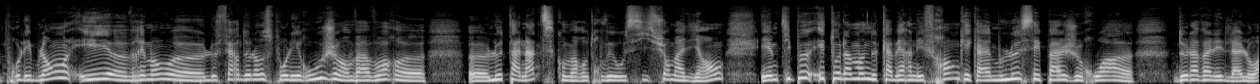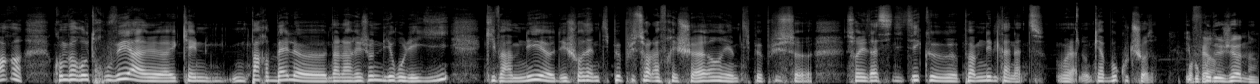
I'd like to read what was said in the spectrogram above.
pour les blancs et euh, vraiment euh, le fer de lance pour les rouges. On va avoir euh, euh, le Tanat qu'on va retrouver aussi sur Madiran et un petit peu étonnamment de Cabernet Franc qui est quand même le cépage roi euh, de la vallée de la Loire qu'on va retrouver euh, qui a une, une part belle euh, dans la région de l'Iroléguy qui va amener euh, des choses un petit peu plus sur la fraîcheur et un petit peu plus euh, sur les acidités que peut amener le Tanat. Voilà, donc il y a beaucoup de choses. Il y a beaucoup de jeunes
